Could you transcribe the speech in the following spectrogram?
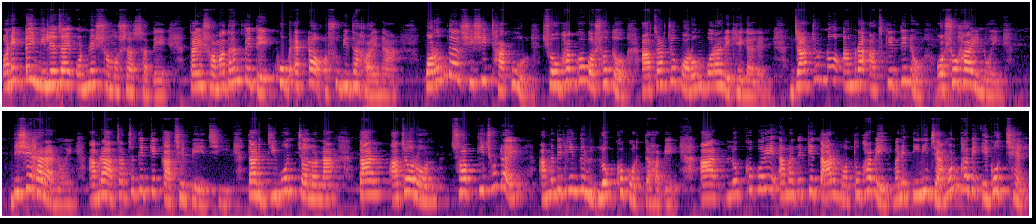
অনেকটাই মিলে যায় অন্যের সমস্যার সাথে, তাই সমাধান পেতে খুব একটা অসুবিধা হয় না। পরমদয়াল শিশি ঠাকুর সৌভাগ্যবশত আচার্য পরম্পরা রেখে গেলেন, যার জন্য আমরা আজকের দিনেও অসহায় নই। দিশেহারা নই। আমরা আচার্যদেবকে কাছে পেয়েছি। তার জীবন চলনা, তার আচরণ, সব কিছুটাই আমাদের কিন্তু লক্ষ্য করতে হবে। আর লক্ষ্য করে আমাদেরকে তার মতোভাবে মানে তিনি যেমনভাবে এগোচ্ছেন,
